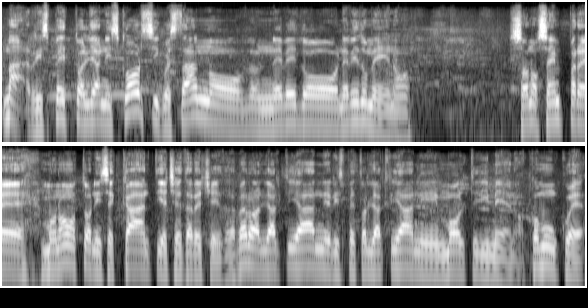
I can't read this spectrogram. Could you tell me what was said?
Ma rispetto agli anni scorsi quest'anno ne vedo, ne vedo meno. Sono sempre monotoni, seccanti, eccetera, eccetera, però agli altri anni, rispetto agli altri anni, molti di meno. Comunque,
